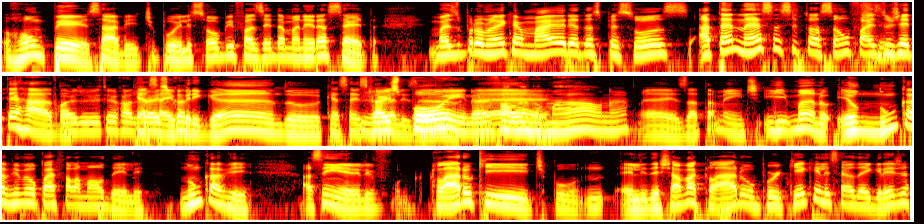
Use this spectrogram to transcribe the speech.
romper, sabe? Tipo, ele soube fazer da maneira certa. Mas o problema é que a maioria das pessoas, até nessa situação, faz Sim. do jeito errado. Faz do jeito errado. Quer já sair brigando, quer sair Já expõe, né? É. Falando mal, né? É, exatamente. E, mano, eu nunca vi meu pai falar mal dele. Nunca vi. Assim, ele. Claro que, tipo, ele deixava claro o porquê que ele saiu da igreja,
